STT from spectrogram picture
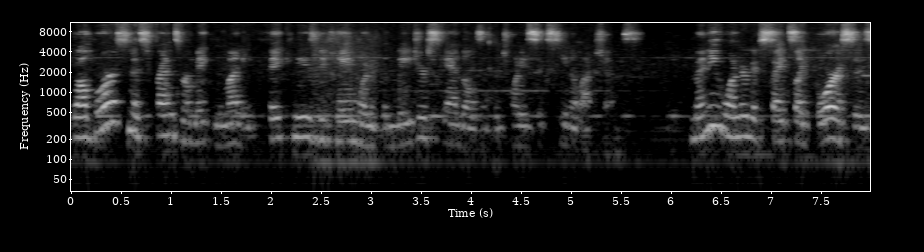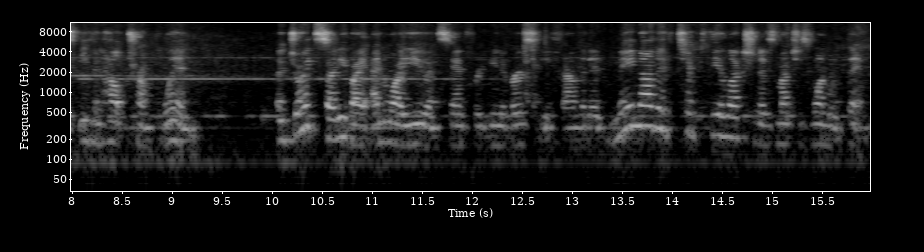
While Boris and his friends were making money, fake news became one of the major scandals of the 2016 elections. Many wondered if sites like Boris's even helped Trump win. A joint study by NYU and Stanford University found that it may not have tipped the election as much as one would think.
